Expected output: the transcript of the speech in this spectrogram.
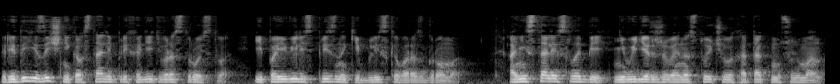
Ряды язычников стали приходить в расстройство, и появились признаки близкого разгрома. Они стали слабеть, не выдерживая настойчивых атак мусульман,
